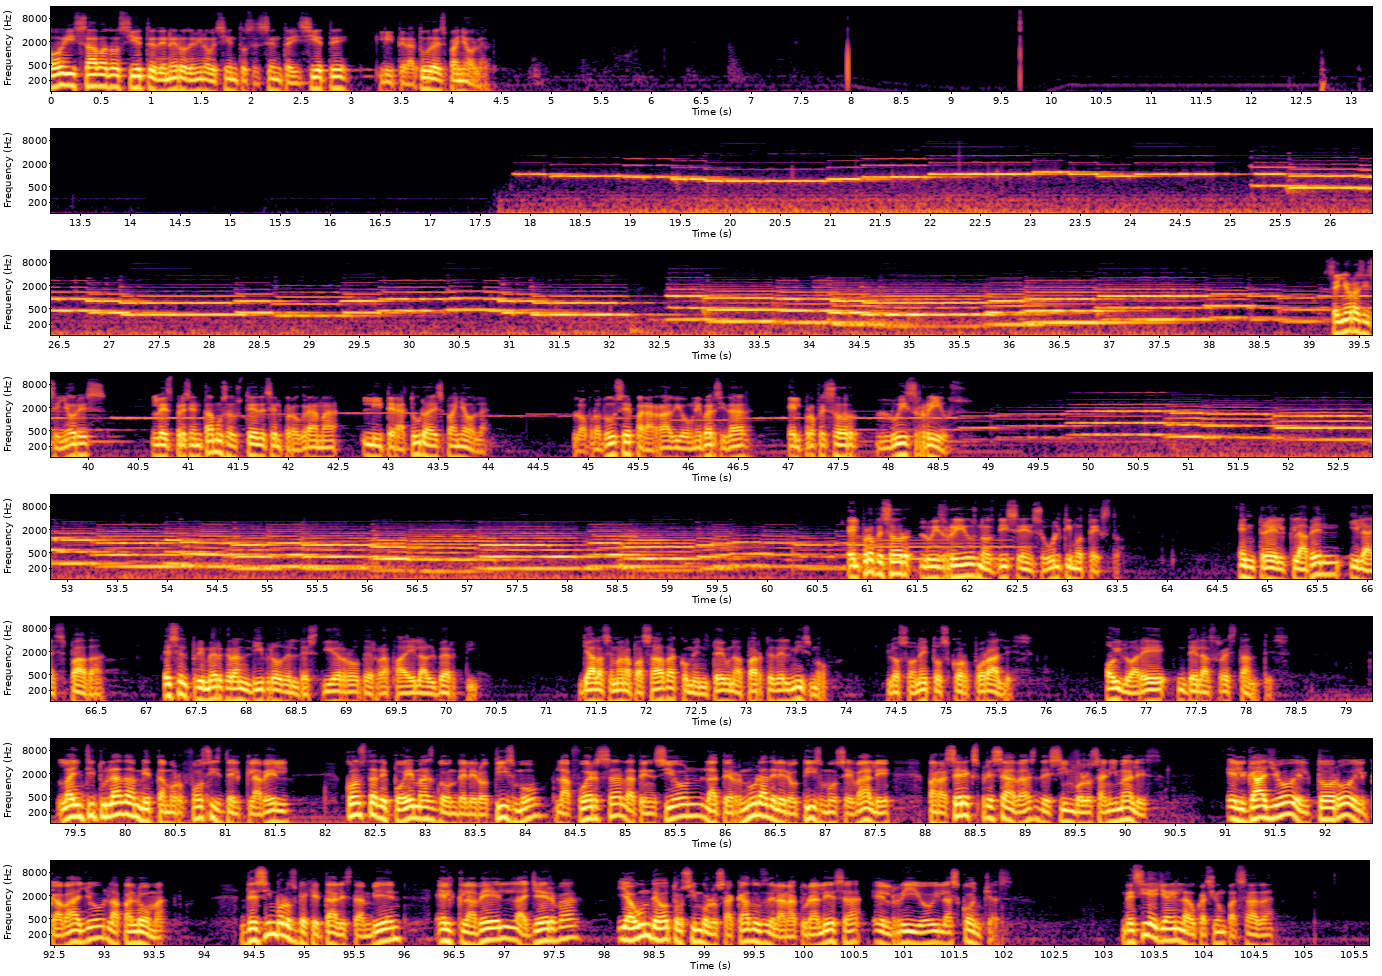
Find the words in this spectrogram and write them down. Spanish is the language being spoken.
Hoy sábado 7 de enero de 1967, Literatura Española. Señoras y señores, les presentamos a ustedes el programa Literatura Española. Lo produce para Radio Universidad el profesor Luis Ríos. El profesor Luis Ríos nos dice en su último texto. Entre el clavel y la espada es el primer gran libro del destierro de Rafael Alberti. Ya la semana pasada comenté una parte del mismo, los sonetos corporales. Hoy lo haré de las restantes. La intitulada Metamorfosis del clavel consta de poemas donde el erotismo, la fuerza, la tensión, la ternura del erotismo se vale para ser expresadas de símbolos animales. El gallo, el toro, el caballo, la paloma. De símbolos vegetales también, el clavel, la hierba y aún de otros símbolos sacados de la naturaleza, el río y las conchas. Decía ya en la ocasión pasada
